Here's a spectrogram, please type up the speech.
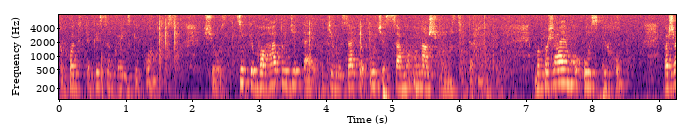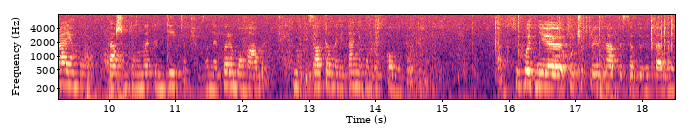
проходить такий всеукраїнський конкурс, що стільки багато дітей хотіли взяти участь саме у нашому місті Тернополі. Ми бажаємо успіху, бажаємо нашим талановитим дітям, щоб вони перемагали. Ну, і завтра на вітаннях обов'язково будемо. Сьогодні хочу приєднатися до вітальних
